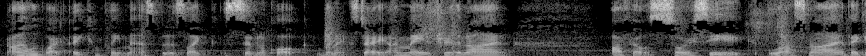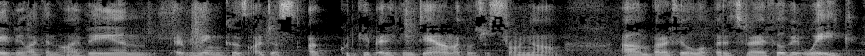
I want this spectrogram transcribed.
I look like a complete mess, but it's like seven o'clock the next day. I made it through the night. I felt so sick last night. They gave me like an IV and everything because I just, I couldn't keep anything down. Like I was just throwing up. Um, but I feel a lot better today. I feel a bit weak,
